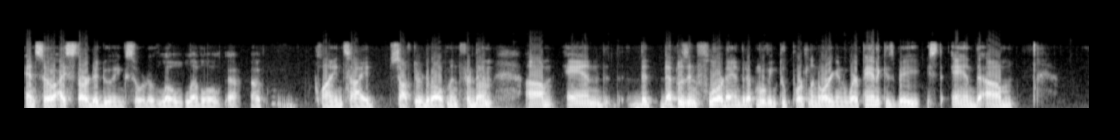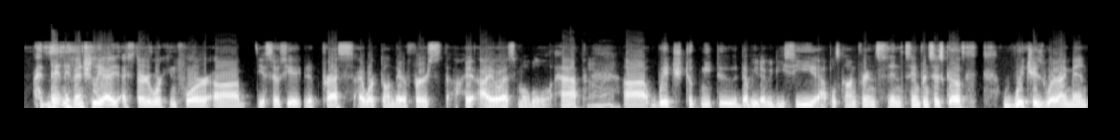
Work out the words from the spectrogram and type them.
And so I started doing sort of low level uh, client side software development for them. Um, and that that was in Florida. I ended up moving to Portland, Oregon, where Panic is based, and um, then eventually I, I, started working for uh, the Associated Press. I worked on their first I- iOS mobile app, right. uh, which took me to WWDC, Apple's conference in San Francisco, which is where I met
